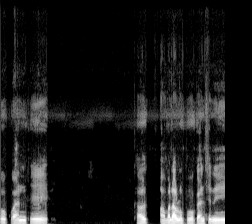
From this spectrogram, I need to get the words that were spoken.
ทุกๆวันที่ เขาออกมาเล่าหลวงปู่กันเช่นนี้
